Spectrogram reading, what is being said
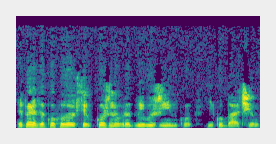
тепер закохувався в кожну вродливу жінку, яку бачив,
